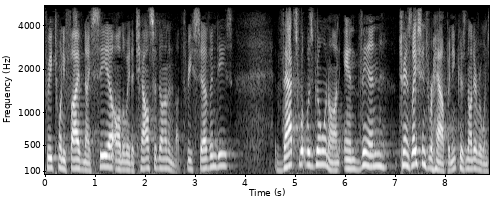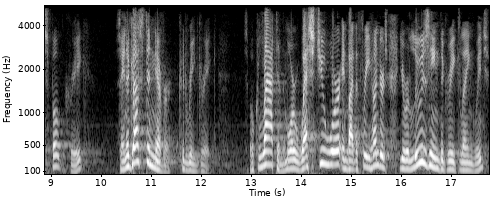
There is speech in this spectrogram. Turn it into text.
325 Nicaea all the way to Chalcedon in about 370s. That's what was going on. And then translations were happening because not everyone spoke Greek. St. Augustine never could read Greek. Spoke Latin. The more west you were, and by the 300s, you were losing the Greek language.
